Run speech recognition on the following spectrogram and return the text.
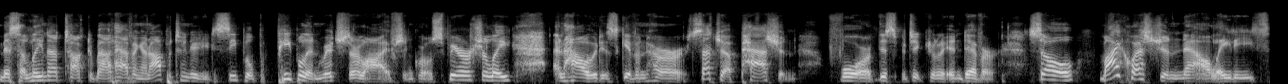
Miss Alina talked about having an opportunity to see people enrich their lives and grow spiritually, and how it has given her such a passion for this particular endeavor. So, my question now, ladies,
